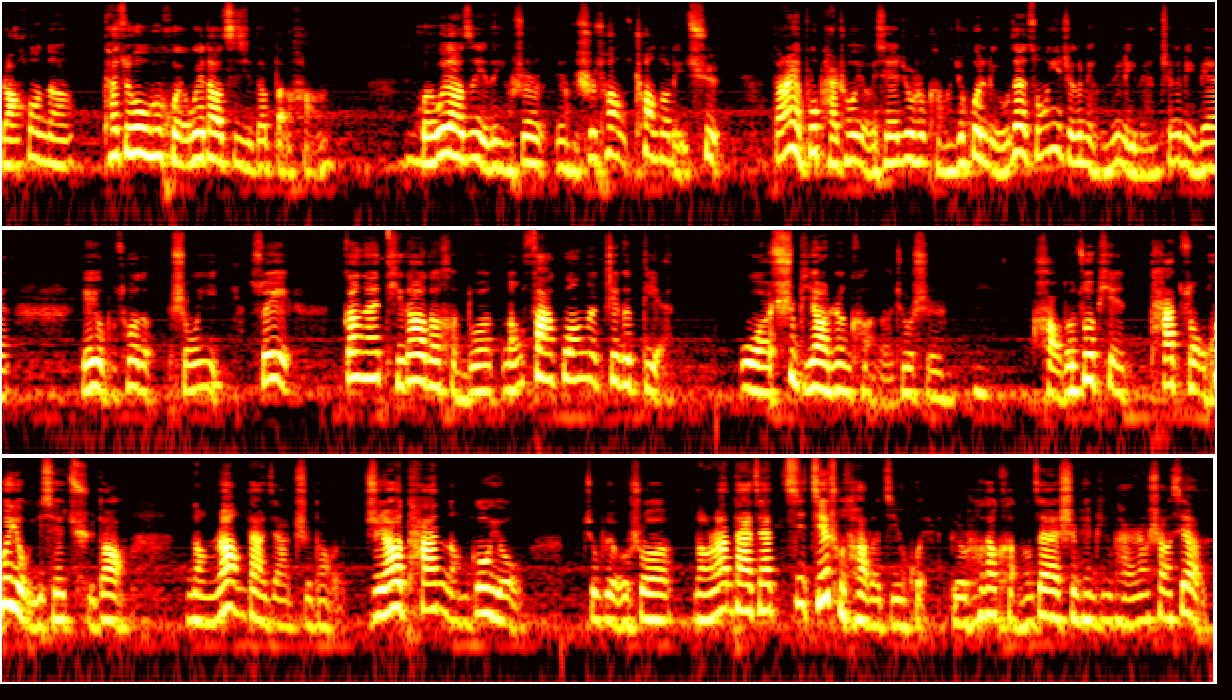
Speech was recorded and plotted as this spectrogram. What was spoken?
然后呢，他最后会回归到自己的本行，回归到自己的影视影视创创作里去。当然也不排除有一些就是可能就会留在综艺这个领域里边，这个里边也有不错的收益。所以刚才提到的很多能发光的这个点，我是比较认可的，就是好的作品它总会有一些渠道能让大家知道的，只要它能够有，就比如说能让大家接接触它的机会，比如说他可能在视频平台上上线了，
